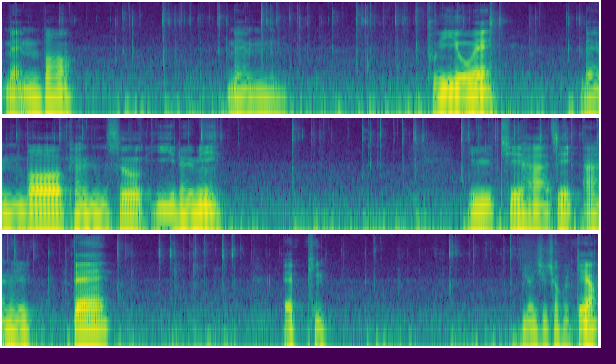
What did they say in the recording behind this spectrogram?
멤버 멤 VO의 멤버 변수 이름이 일치하지 않을 때 매핑 이런 식으로 적을게요.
